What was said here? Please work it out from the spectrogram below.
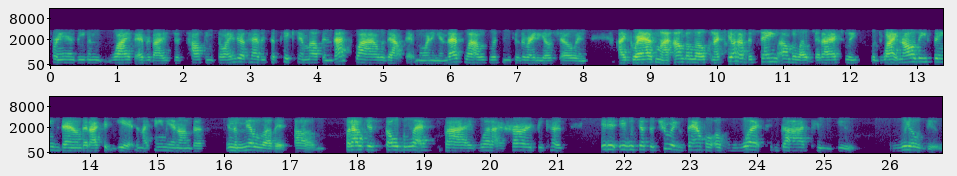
friends, even wife, everybody's just talking. So I ended up having to pick him up, and that's why I was out that morning, and that's why I was listening to the radio show. And I grabbed my envelope, and I still have the same envelope that I actually was writing all these things down that I could get, and I came in on the in the middle of it. Um, but I was just so blessed by what I heard because it it was just a true example of what God can do, will do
